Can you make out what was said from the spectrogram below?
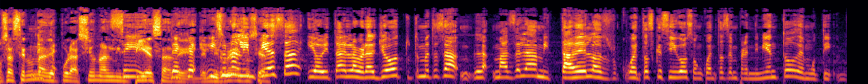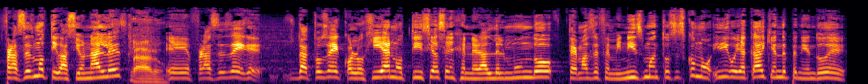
O sea, hacer una depuración, una limpieza de, de, Hice una limpieza y ahorita, la verdad, yo, tú te metes a más de la mitad de las cuentas que sigo son cuentas de emprendimiento, de frases motivacionales, eh, frases de datos de ecología, noticias en general del mundo, temas de feminismo. Entonces, como, y digo, ya cada quien dependiendo de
